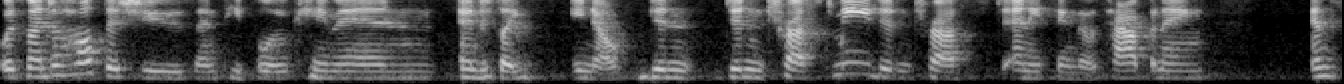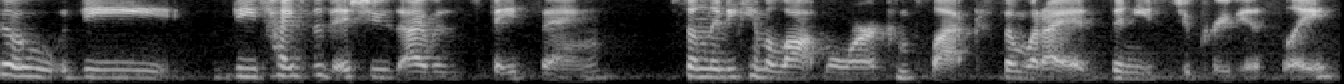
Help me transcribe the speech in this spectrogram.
with mental health issues, and people who came in and just like you know didn't didn't trust me, didn't trust anything that was happening, and so the the types of issues I was facing suddenly became a lot more complex than what I had been used to previously.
